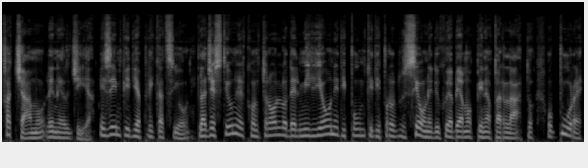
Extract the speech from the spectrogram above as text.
facciamo l'energia. Esempi di applicazioni. La gestione e il controllo del milione di punti di produzione di cui abbiamo appena parlato, oppure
